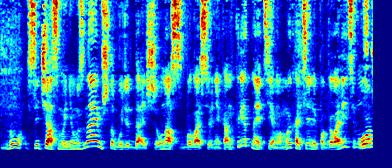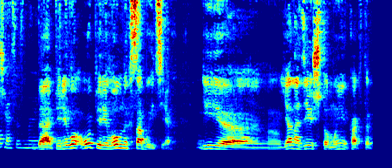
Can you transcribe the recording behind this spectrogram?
Ну, сейчас мы не узнаем, что будет дальше. У нас была сегодня конкретная тема. Мы хотели поговорить мы о, да, перелом, о переломных событиях. И э, я надеюсь, что мы как-то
